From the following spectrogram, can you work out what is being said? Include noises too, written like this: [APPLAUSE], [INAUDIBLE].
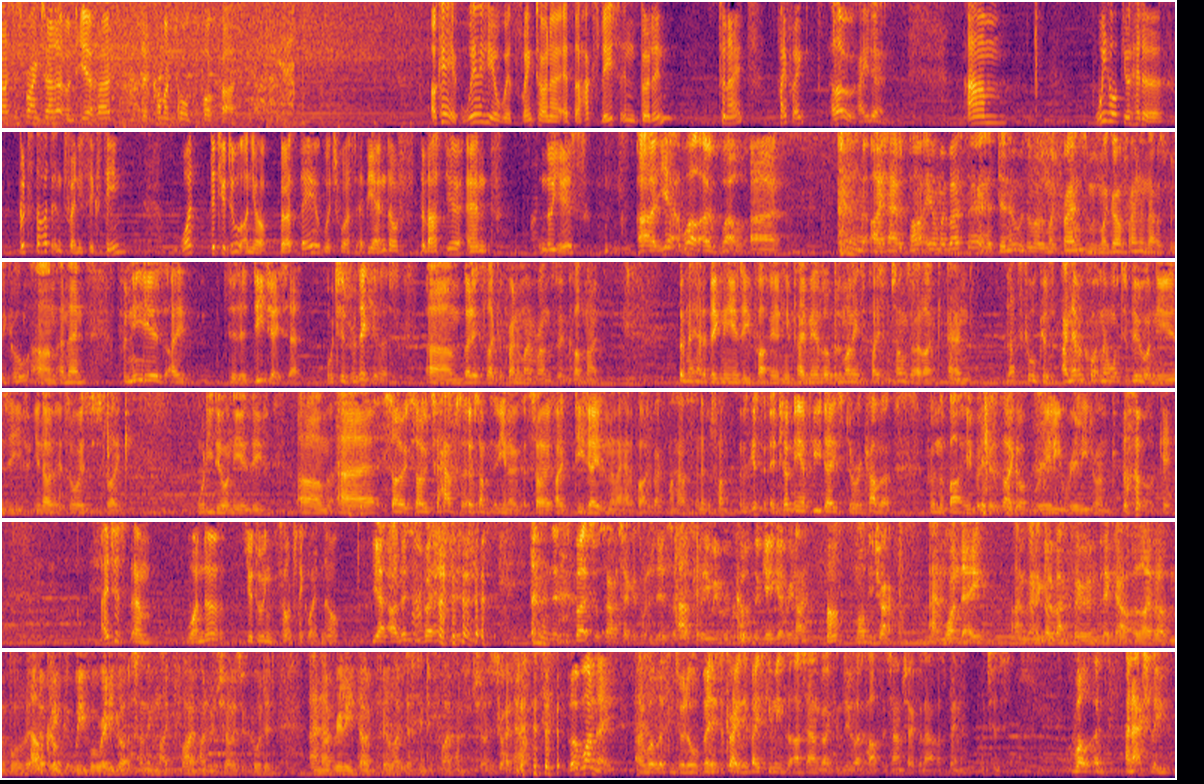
Das ist Frank Turner und ihr hört the Common Talk Podcast. Okay, we're here with Frank Turner at the Huxleys in Berlin tonight. Hi, Frank. Hello, how you doing? Um, we hope you had a good start in 2016. What did you do on your birthday, which was at the end of the last year, and New Year's? Uh, yeah, well, uh, well, uh, I had a party on my birthday. I had dinner with a lot of my friends and with my girlfriend, and that was pretty cool. Um, and then for New Year's, I did a DJ set, which is ridiculous. Um, but it's like a friend of mine runs a club night, and they had a big New Year's Eve party, and he paid me a little bit of money to play some songs that I like, and that's cool because I never quite know what to do on New Year's Eve. You know, it's always just like, what do you do on New Year's Eve? Um, uh, so so to have something, you know, so I DJ'd and then I had a party back at my house and it was fun. It was good. It took me a few days to recover from the party because I got [LAUGHS] really really drunk. [LAUGHS] okay. I just um, wonder, you're doing the sound check right now. Yeah, uh, this is this is. [COUGHS] this is virtual sound check is what it is. So Ah, basically, okay. we record the gig every night, Huh? multi-track, and one day I'm going to go back through and pick out a live album of all of it. Oh, but cool. we've, got, we've already got something like 500 shows recorded, and I really don't feel like listening to 500 shows [LAUGHS] right now. [LAUGHS] but one day I will listen to it all. But It's it's, great. It basically means that our sound guy can do like half the sound check without us being there, which is well, and, and actually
